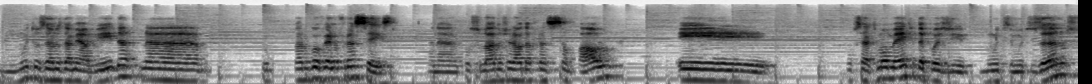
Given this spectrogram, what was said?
muitos anos da minha vida na, no, para o governo francês, no Consulado Geral da França em São Paulo, e um certo momento, depois de muitos e muitos anos,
